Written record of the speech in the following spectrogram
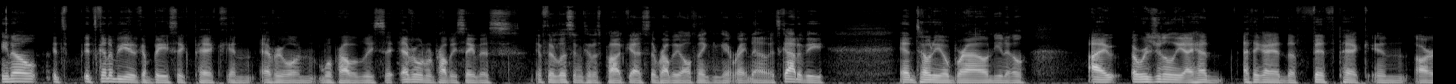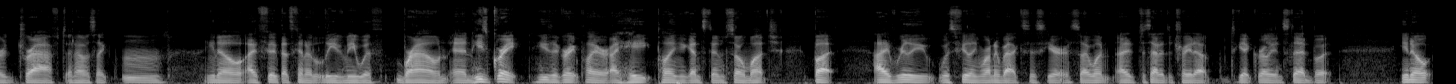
You know, it's it's gonna be like a basic pick, and everyone will probably say everyone would probably say this if they're listening to this podcast. They're probably all thinking it right now. It's got to be Antonio Brown. You know, I originally I had I think I had the fifth pick in our draft, and I was like, mm, you know, I feel like that's gonna leave me with Brown, and he's great. He's a great player. I hate playing against him so much, but I really was feeling running backs this year, so I went. I decided to trade up to get Gurley instead, but you know,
